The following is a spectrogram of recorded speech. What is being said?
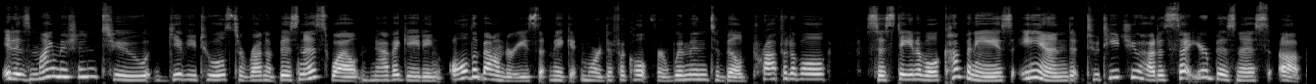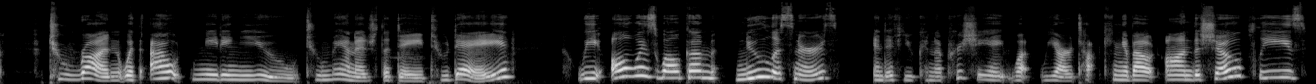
It is my mission to give you tools to run a business while navigating all the boundaries that make it more difficult for women to build profitable, sustainable companies and to teach you how to set your business up to run without needing you to manage the day to day. We always welcome new listeners and if you can appreciate what we are talking about on the show, please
